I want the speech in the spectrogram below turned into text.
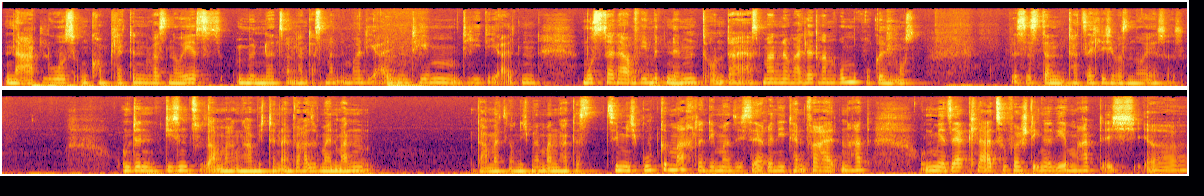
nahtlos und komplett in was Neues mündet, sondern dass man immer die alten Themen, die, die alten Muster da irgendwie mitnimmt und da erstmal eine Weile dran rumruckeln muss, bis es dann tatsächlich was Neues ist. Und in diesem Zusammenhang habe ich dann einfach, also mein Mann damals noch nicht mehr Mann, hat das ziemlich gut gemacht, indem man sich sehr renitent verhalten hat und mir sehr klar zu verstehen gegeben hat, ich äh,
